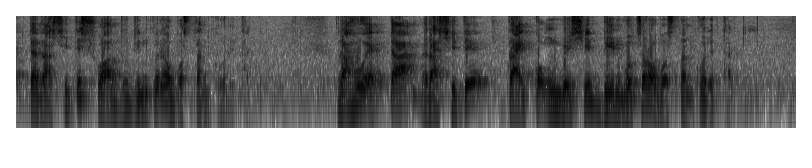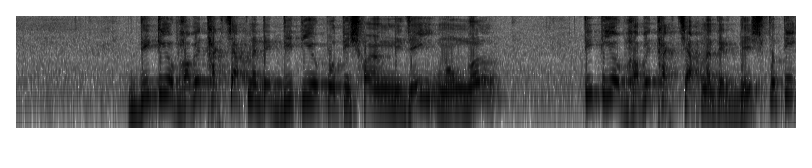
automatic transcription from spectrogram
একটা রাশিতে সোয়া দুদিন করে অবস্থান করে থাকে। রাহু একটা রাশিতে প্রায় কম বেশি দেড় বছর অবস্থান করে থাকে। দ্বিতীয়ভাবে থাকছে আপনাদের দ্বিতীয় পতি স্বয়ং নিজেই মঙ্গল। তৃতীয়ভাবে থাকছে আপনাদের বৃহস্পতি।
